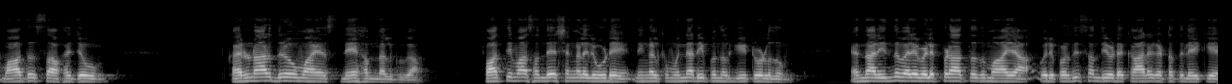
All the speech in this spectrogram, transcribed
മാതൃസഹജവും കരുണാർദ്രവുമായ സ്നേഹം നൽകുക. ഫാത്തിമ സന്ദേശങ്ങളിലൂടെ നിങ്ങൾക്ക് മുന്നറിയിപ്പ് നൽകിയിട്ടുള്ളതും എന്നാൽ ഇന്ന് വരെ വെളിപ്പെടാത്തതുമായ ഒരു പ്രതിസന്ധിയുടെ കാലഘട്ടത്തിലേക്ക്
